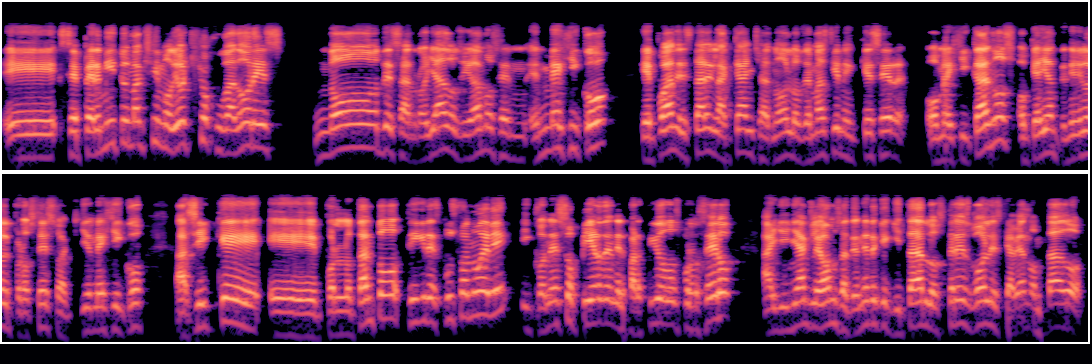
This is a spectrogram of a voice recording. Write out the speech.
Eh, se permite un máximo de ocho jugadores no desarrollados, digamos, en, en México, que puedan estar en la cancha, ¿no? Los demás tienen que ser o mexicanos o que hayan tenido el proceso aquí en México. Así que, eh, por lo tanto, Tigres puso a nueve y con eso pierden el partido 2 por 0. A Gignac le vamos a tener que quitar los tres goles que había anotado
